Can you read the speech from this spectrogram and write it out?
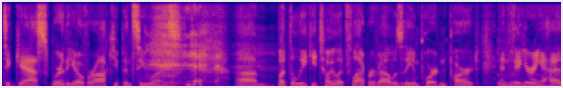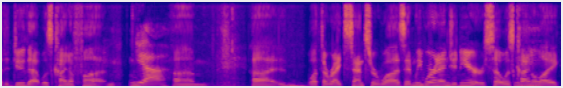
to guess where the over occupancy was. um, but the leaky toilet flapper valve was the important part, and figuring out how to do that was kind of fun. Yeah. Um, uh, what the right sensor was, and we weren't engineers, so it was kind of like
